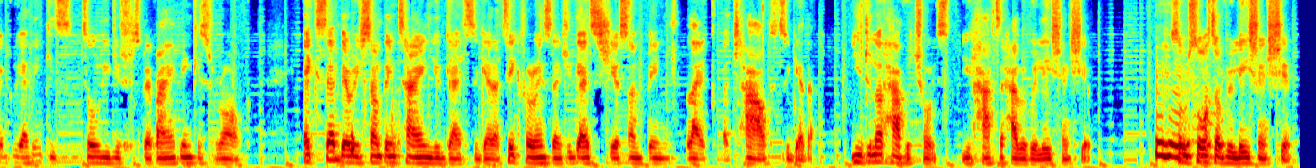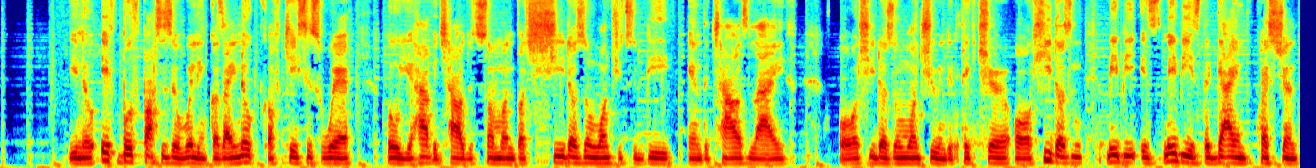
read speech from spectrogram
agree. I think it's totally disrespectful. I think it's wrong except there is something tying you guys together. Take, for instance, you guys share something like a child together. You do not have a choice. You have to have a relationship, mm-hmm. some sort of relationship. You know, if both parties are willing, because I know of cases where, oh, you have a child with someone, but she doesn't want you to be in the child's life, or she doesn't want you in the picture, or he doesn't. Maybe it's maybe it's the guy in question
